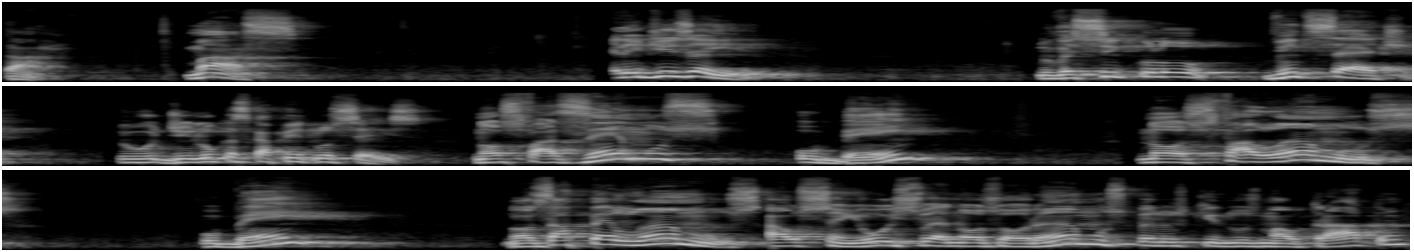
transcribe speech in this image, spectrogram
Tá. Mas, ele diz aí, no versículo 27 do, de Lucas capítulo 6, nós fazemos o bem, nós falamos o bem, nós apelamos ao Senhor, isso é, nós oramos pelos que nos maltratam,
